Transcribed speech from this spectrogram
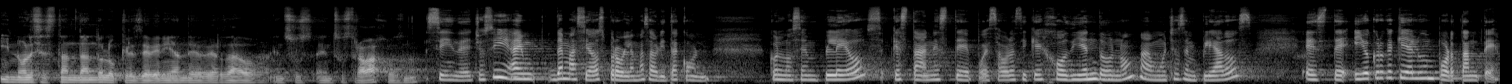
y no les están dando lo que les deberían de haber dado en sus, en sus trabajos, ¿no? Sí, de hecho sí, hay demasiados problemas ahorita con con los empleos que están, este, pues ahora sí que jodiendo, ¿no? A muchos empleados. Este, y yo creo que aquí hay algo importante.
